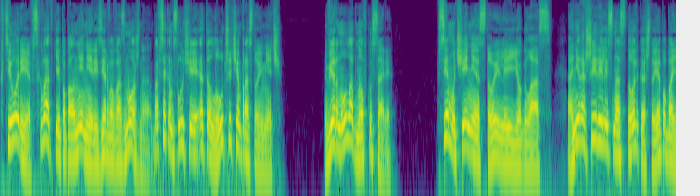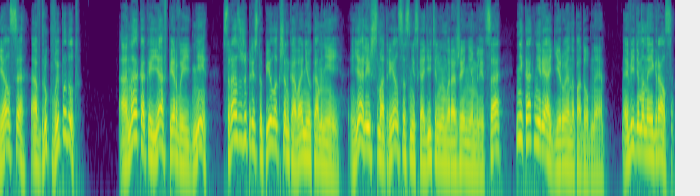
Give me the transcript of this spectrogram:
В теории, в схватке пополнение резерва возможно, во всяком случае это лучше, чем простой меч. Вернул обновку Саре. Все мучения стоили ее глаз. Они расширились настолько, что я побоялся, а вдруг выпадут? Она, как и я в первые дни, сразу же приступила к шинкованию камней. Я лишь смотрел со снисходительным выражением лица, никак не реагируя на подобное. Видимо, наигрался.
